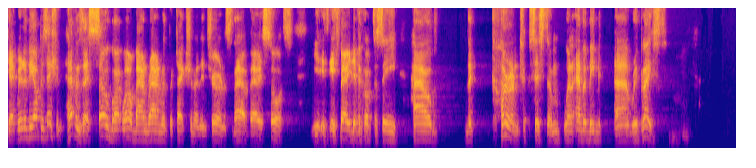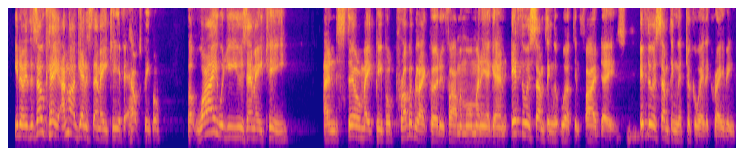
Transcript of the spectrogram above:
get rid of the opposition. Heavens, they're so well bound round with protection and insurance now of various sorts. It's very difficult to see how the current system will ever be uh, replaced. You know, it's okay. I'm not against MAT if it helps people, but why would you use MAT and still make people probably like Purdue Pharma more money again if there was something that worked in five days, if there was something that took away the craving,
